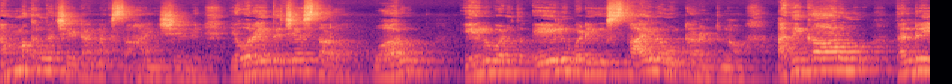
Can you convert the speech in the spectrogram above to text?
నమ్మకంగా చేయడానికి నాకు సహాయం చేయండి. ఎవరైతే చేస్తారో వారు ఏలుబడి ఏలుబడి స్థాయిలో ఉంటారంటున్నాం. అధికారము తండ్రి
